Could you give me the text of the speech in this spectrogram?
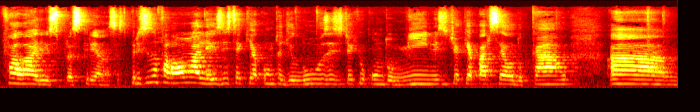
falar isso para as crianças. Precisam falar, olha, existe aqui a conta de luz, existe aqui o condomínio, existe aqui a parcela do carro, a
